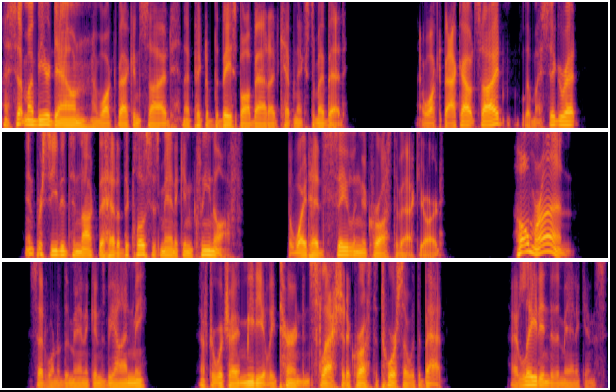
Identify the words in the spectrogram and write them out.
I set my beer down, I walked back inside, and I picked up the baseball bat I'd kept next to my bed. I walked back outside, lit my cigarette, and proceeded to knock the head of the closest mannequin clean off, the white head sailing across the backyard. Home run, said one of the mannequins behind me, after which I immediately turned and slashed it across the torso with the bat. I laid into the mannequins,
